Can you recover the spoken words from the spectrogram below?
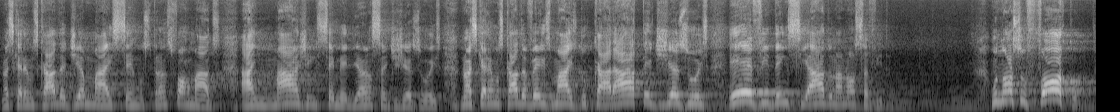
Nós queremos cada dia mais sermos transformados à imagem e semelhança de Jesus. Nós queremos cada vez mais do caráter de Jesus evidenciado na nossa vida. O nosso foco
